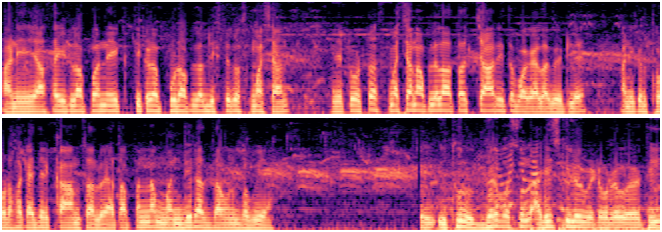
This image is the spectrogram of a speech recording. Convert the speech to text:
आणि या साईडला पण एक तिकडं पुढं आपल्याला दिसते तो स्मशान. म्हणजे टोटल स्मशान आपल्याला आता चार इथं बघायला भेटले. आणि इकडे थोडासा काहीतरी काम चालू आहे. आता आपण ना मंदिरात जाऊन बघूया. इथून उद्धरपासून अडीच किलोमीटरवरती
